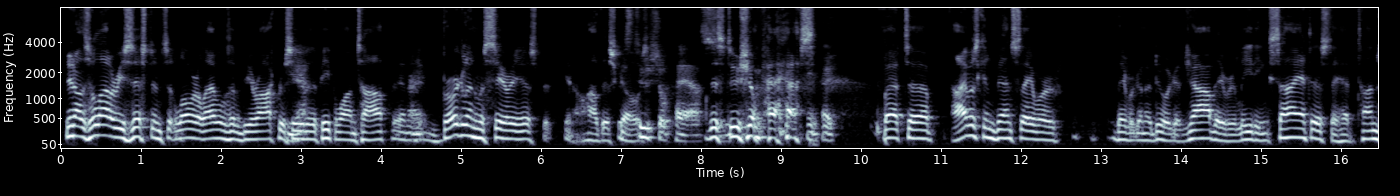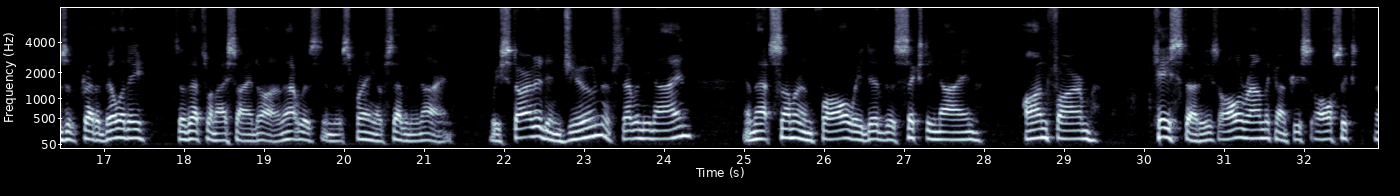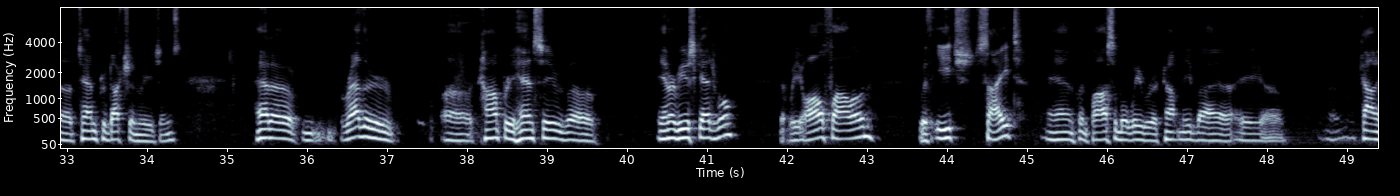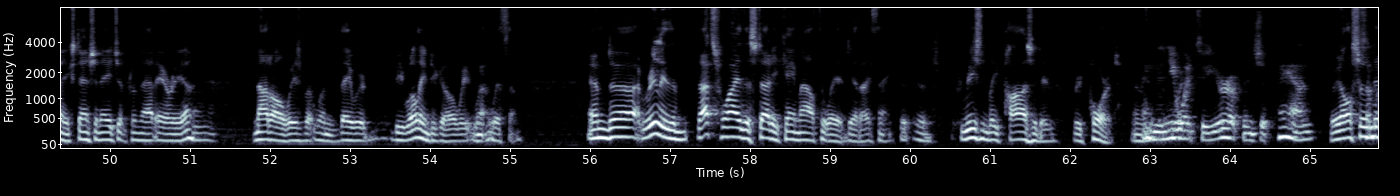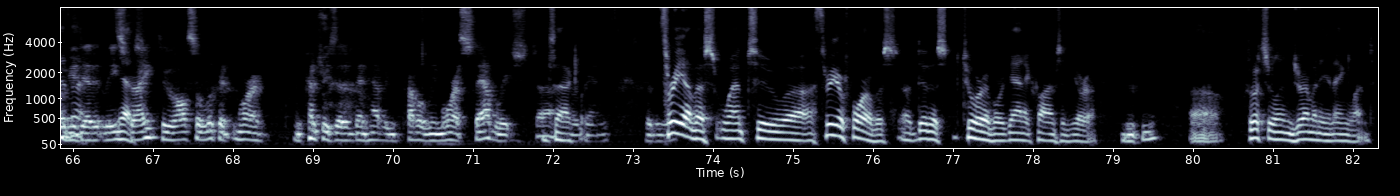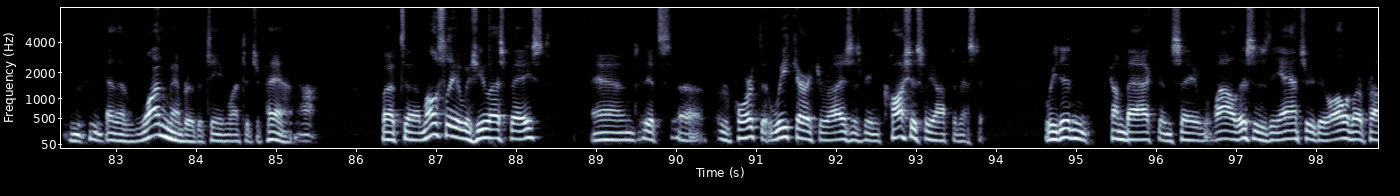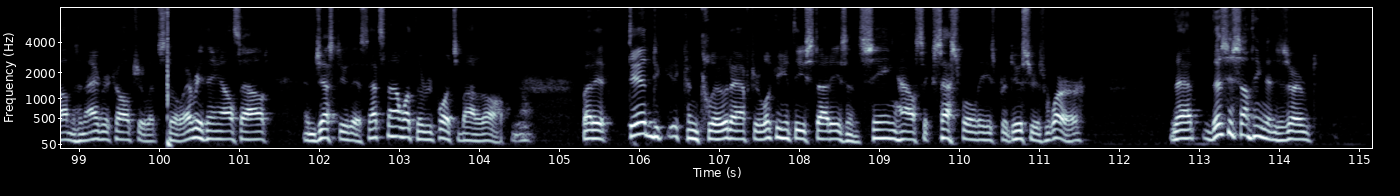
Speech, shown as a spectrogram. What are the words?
You know, there's a lot of resistance at lower levels of bureaucracy Yeah. to the people on top. And I, Berglund was serious, but you know how this this goes. too shall pass. this too shall pass. Right. But uh, I was convinced they were they were going to do a good job. They were leading scientists. They had tons of credibility. So that's when I signed on, and that was in the spring of '79. We started in June of '79, and that summer and fall we did the 69 on-farm case studies all around the country, all six, uh, 10 production regions. Had a rather uh, comprehensive uh, interview schedule that we all followed with each site. And when possible, we were accompanied by a, a, uh, county extension agent from that area. Oh, yeah. Not always, but when they would be willing to go, we went with them. And uh, really, the, that's why the study came out the way it did, I think. It, it was a reasonably positive report. And then you went to Europe and Japan. we also Some did of you that. did at least, Yes. right? To also look at more in countries that have been having probably more established uh, Exactly. organic. Three of us went to, uh, three or four of us uh, did a tour of organic farms in Europe, Mhm, uh, Switzerland, Germany, and England. mhm. And then one member of the team went to Japan. Ah, But uh, mostly it was US based, and it's uh, a report that we characterize as being cautiously optimistic. We didn't come back and say, wow, this is the answer to all of our problems in agriculture. Let's throw everything else out and just do this. That's not what the report's about at all. no. But it did conclude after looking at these studies and seeing how successful these producers were that this is something that deserved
